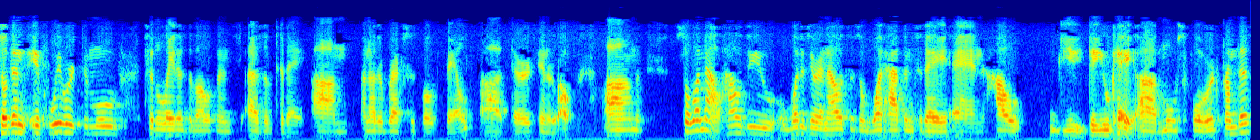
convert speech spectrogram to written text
So then, if we were to move to the latest developments as of today. Um, another Brexit vote failed, uh, third in a row. Um, so what now? How do you? What is your analysis of what happened today, and how do you, the UK uh, moves forward from this,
